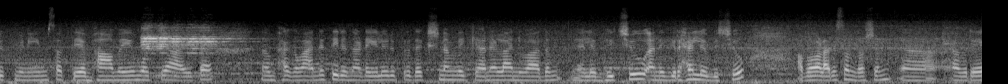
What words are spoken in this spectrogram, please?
രുക്മിണിയും സത്യഭാമയും ഒക്കെ ആയിട്ട് ഭഗവാന്റെ തിരുനടയിൽ ഒരു പ്രദക്ഷിണം വെക്കാനുള്ള അനുവാദം ലഭിച്ചു അനുഗ്രഹം ലഭിച്ചു. അപ്പോൾ വളരെ സന്തോഷം അവരെ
